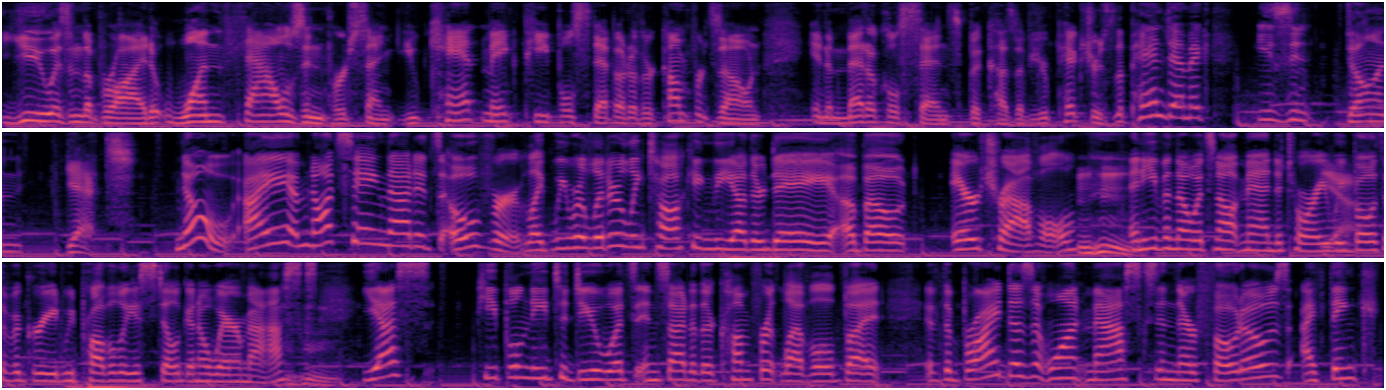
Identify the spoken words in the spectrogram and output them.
you, as in the bride, 1000%. You can't make people step out of their comfort zone in a medical sense because of your pictures. The pandemic isn't done yet. No, I am not saying that it's over. Like, we were literally talking the other day about air travel. And even though it's not mandatory, we Mm-hmm. Yeah. Mm-hmm. both have agreed we probably is still going to wear masks. Yes, people need to do what's inside of their comfort level. But if the bride doesn't want masks in their photos, I think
